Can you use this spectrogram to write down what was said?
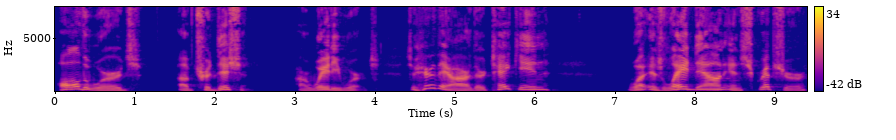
All the words of tradition are weighty words. So here they are, they're taking what is laid down in Scripture,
